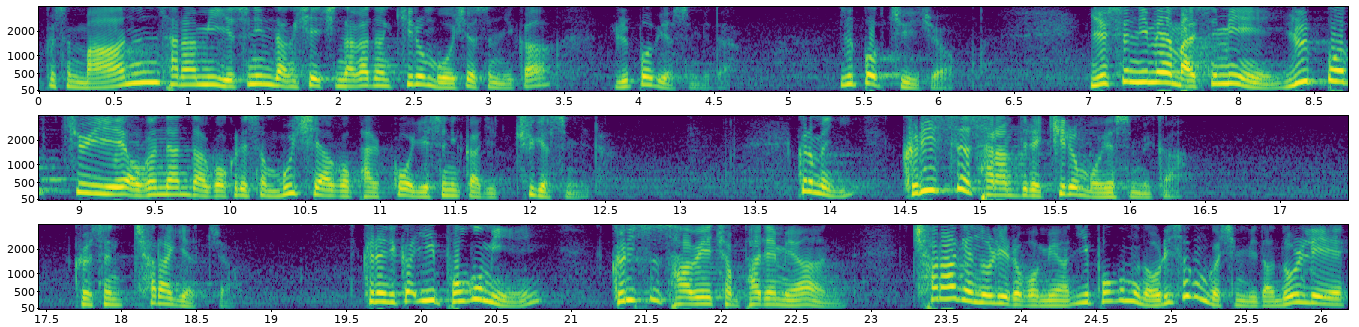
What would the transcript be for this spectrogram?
그것은 많은 사람이 예수님 당시에 지나가던 길은 무엇이었습니까? 율법이었습니다. 율법주의죠. 예수님의 말씀이 율법주의에 어긋난다고 그래서 무시하고 밟고 예수님까지 죽였습니다. 그러면 그리스 사람들의 길은 뭐였습니까? 그것은 철학이었죠. 그러니까 이 복음이 그리스 사회에 전파되면 철학의 논리로 보면 이 복음은 어리석은 것입니다. 논리에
